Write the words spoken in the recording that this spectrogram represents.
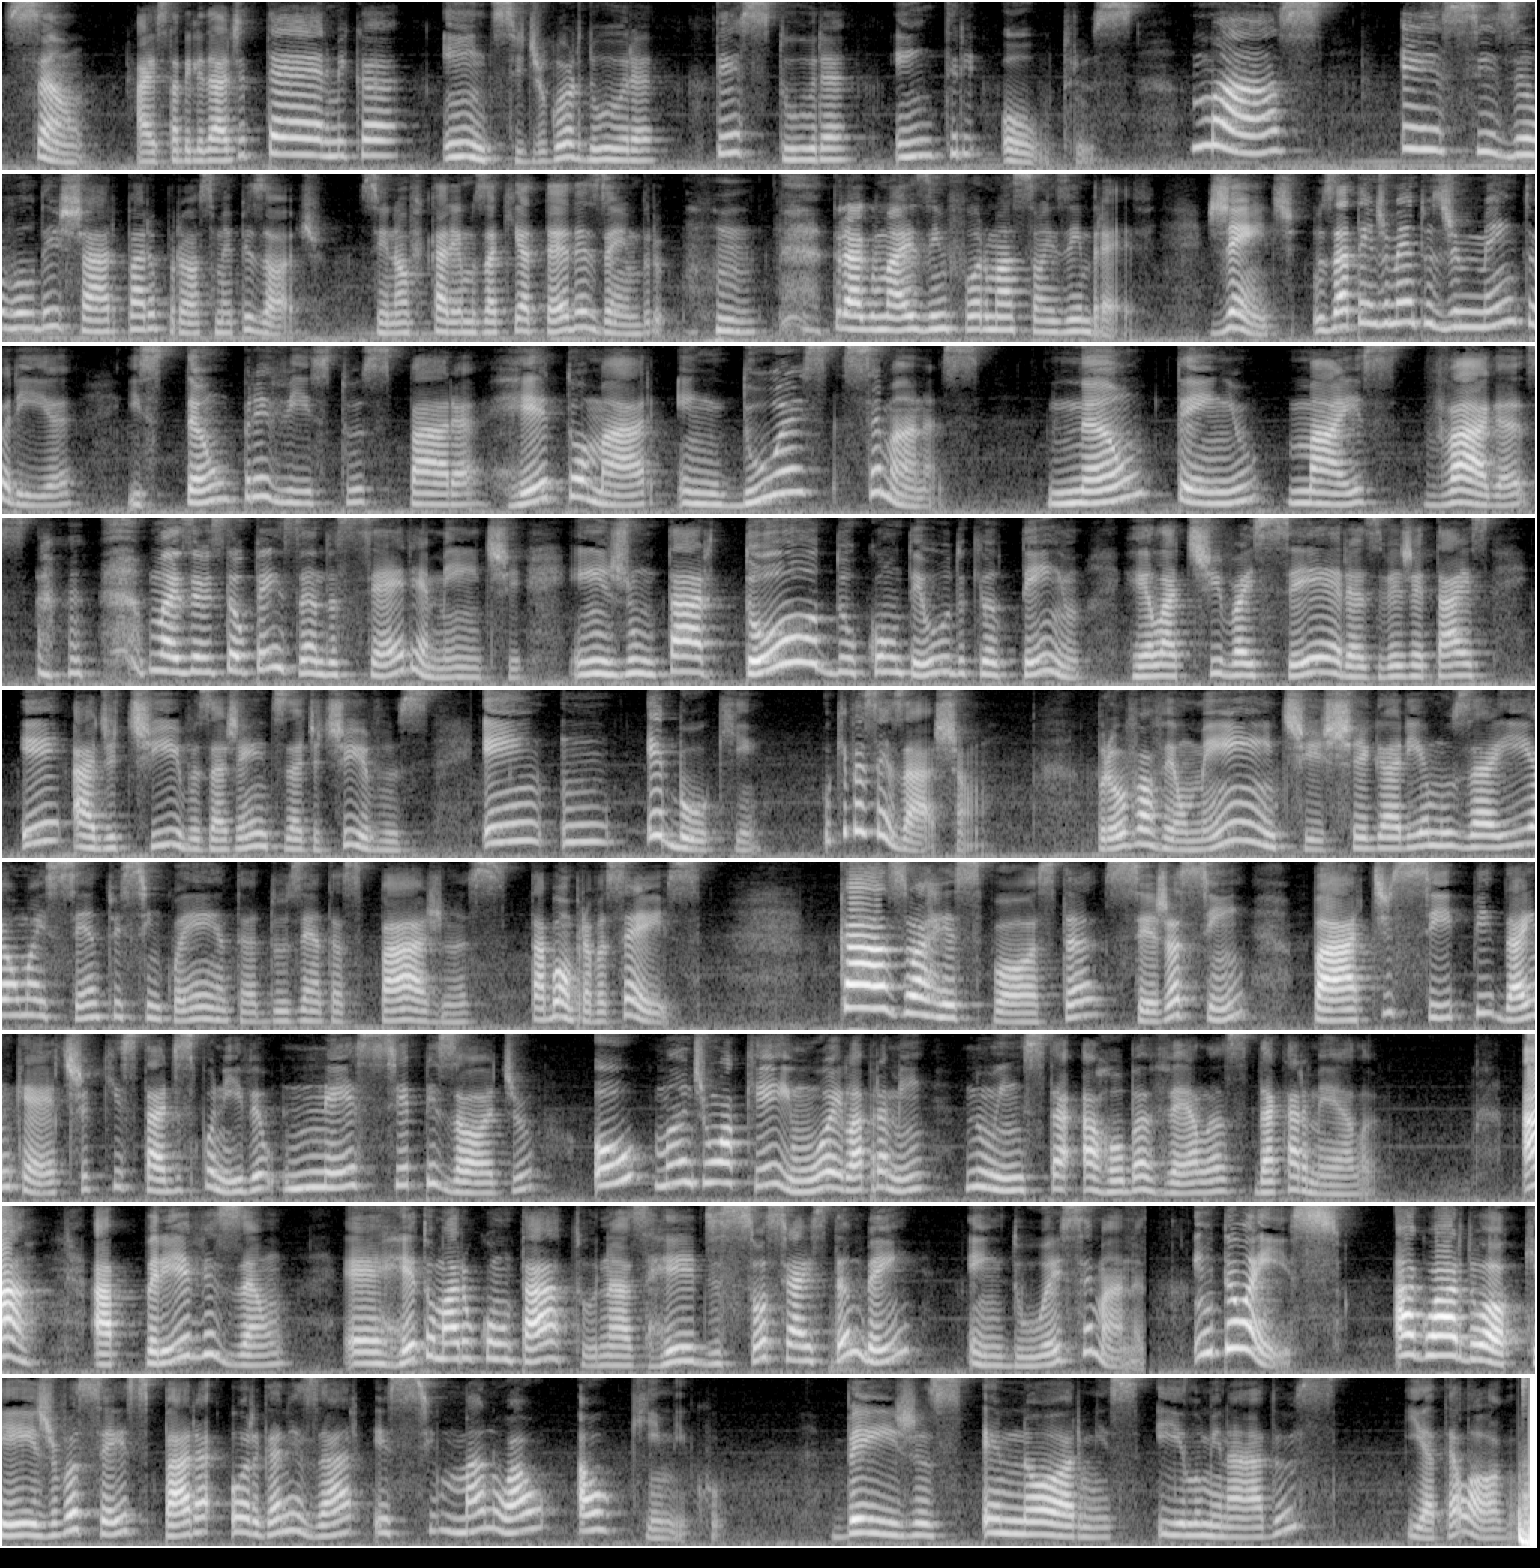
são a estabilidade térmica, índice de gordura, textura, entre outros. Mas esses eu vou deixar para o próximo episódio, senão ficaremos aqui até dezembro. Trago mais informações em breve. Gente, os atendimentos de mentoria estão previstos para retomar em duas semanas. Não tenho mais vagas, mas eu estou pensando seriamente em juntar todo o conteúdo que eu tenho relativo às ceras, vegetais e aditivos, agentes aditivos, em um e-book. O que vocês acham? Provavelmente chegaríamos aí a umas 150, 200 páginas. Tá bom para vocês? Caso a resposta seja sim, participe da enquete que está disponível nesse episódio ou mande um ok, um oi lá para mim no Insta arroba Velas da Carmela. Ah, a previsão é retomar o contato nas redes sociais também em duas semanas. Então é isso. Aguardo o ok de vocês para organizar esse manual alquímico. Beijos enormes e iluminados e até logo!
